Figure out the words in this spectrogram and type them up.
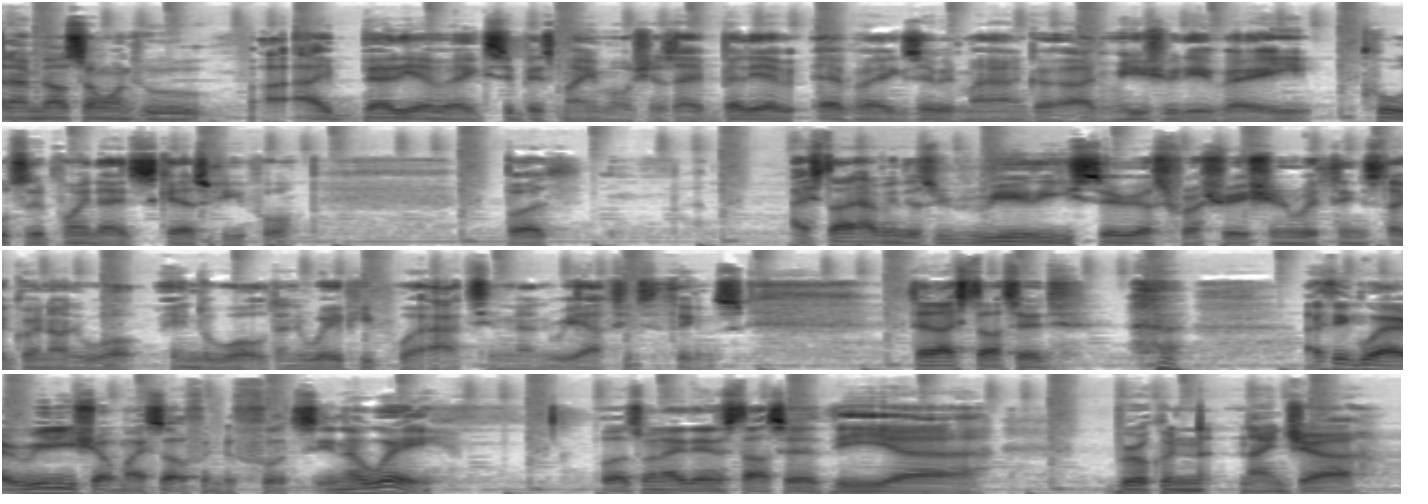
and I'm not someone who I barely ever exhibit my emotions. I barely ever exhibit my anger. I'm usually very cool to the point that it scares people. But I started having this really serious frustration with things that are going on in the world, in the world and the way people are acting and reacting to things. Then I started. I think where I really shot myself in the foot, in a way, was when I then started the uh, Broken Naija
